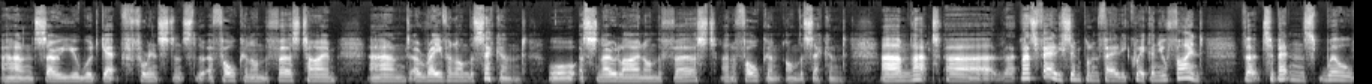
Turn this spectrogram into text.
and so you would get, for instance, a falcon on the first time and a raven on the second, or a snow lion on the first and a falcon on the second. Um, that, uh, that that's fairly simple and fairly quick, and you'll find that Tibetans will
